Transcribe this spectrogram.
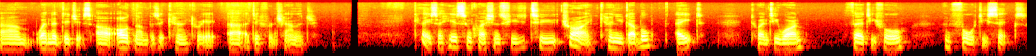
Um, when the digits are odd numbers it can create uh, a different challenge. Okay, so here's some questions for you to try. Can you double 8, 21, 34 and 46?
